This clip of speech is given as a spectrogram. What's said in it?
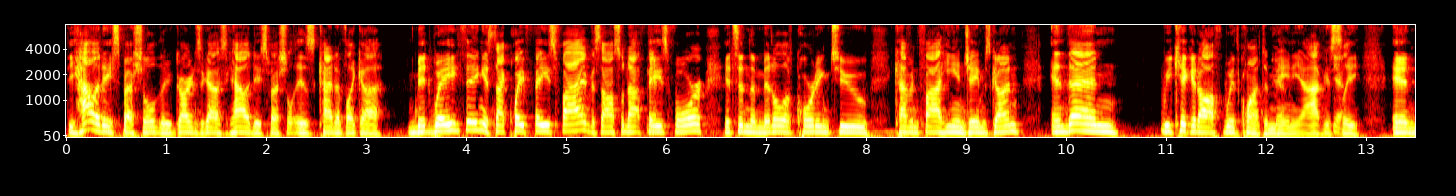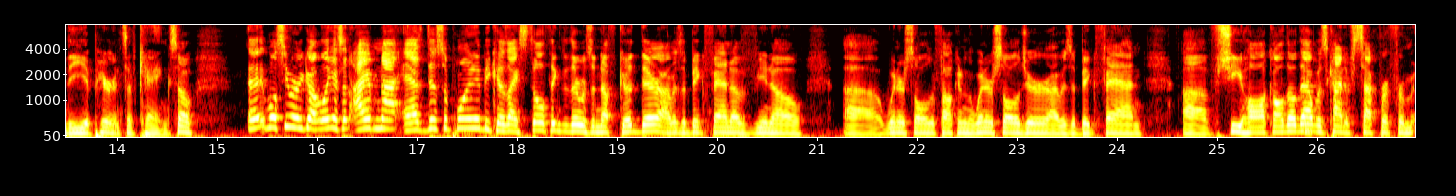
the holiday special, the Guardians of the Galaxy holiday special, is kind of like a midway thing. It's not quite Phase Five. It's also not Phase Four. It's in the middle, according to Kevin Feige and James Gunn, and then we kick it off with Quantumania, obviously, and the appearance of Kang. So. Uh, we'll see where we go. Like I said, I am not as disappointed because I still think that there was enough good there. I was a big fan of you know uh, Winter Soldier, Falcon and the Winter Soldier. I was a big fan of She Hulk, although that was kind of separate from.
